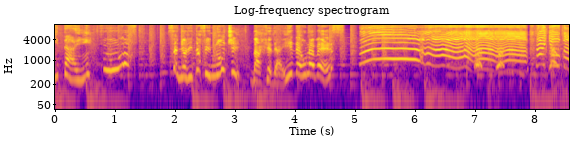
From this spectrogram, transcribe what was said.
Rita ahí? Señorita Finucci, baje de ahí de una vez. ¡Ayuda!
